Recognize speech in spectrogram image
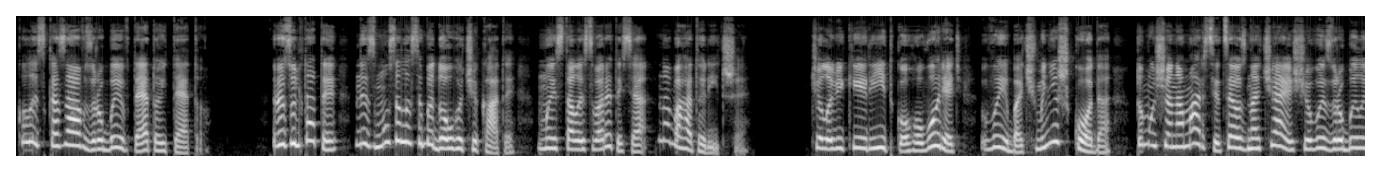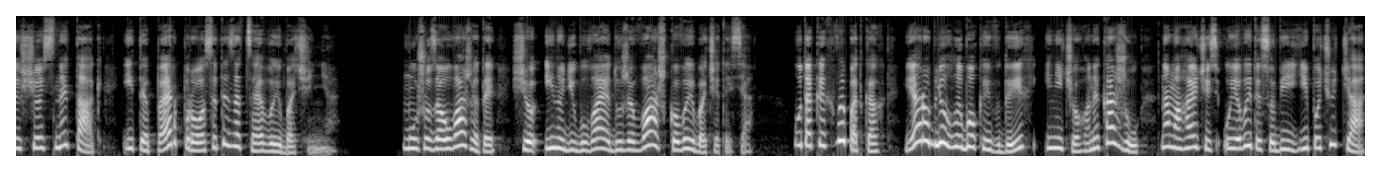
коли сказав, зробив тето й тето. Результати не змусили себе довго чекати, ми стали сваритися набагато рідше. Чоловіки рідко говорять вибач, мені шкода, тому що на Марсі це означає, що ви зробили щось не так і тепер просите за це вибачення. Мушу зауважити, що іноді буває дуже важко вибачитися. У таких випадках я роблю глибокий вдих і нічого не кажу, намагаючись уявити собі її почуття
